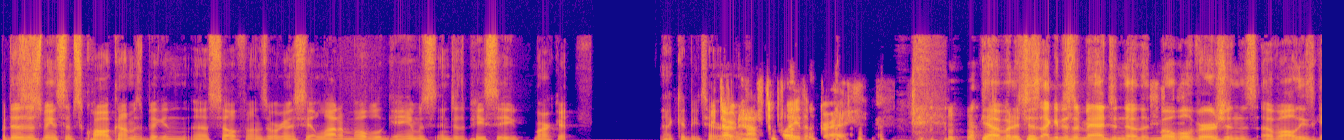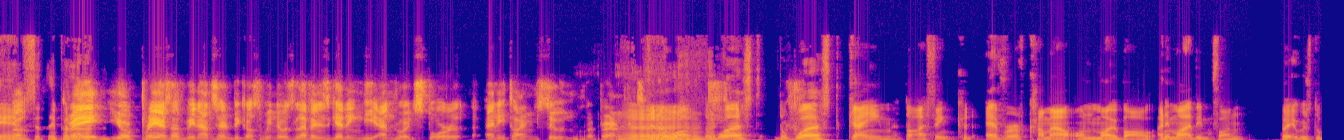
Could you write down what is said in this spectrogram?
But does this mean since Qualcomm is big in uh, cell phones that we're going to see a lot of mobile games into the PC market? That could be terrible. You don't have to play them, Gray. yeah, but it's just I can just imagine though that mobile versions of all these games that they put Gray, on. your prayers have been answered because Windows 11 is getting the Android store anytime soon, apparently. Uh, Do you know what? Uh, The worst, the worst game that I think could ever have come out on mobile, and it might have been fun, but it was the,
